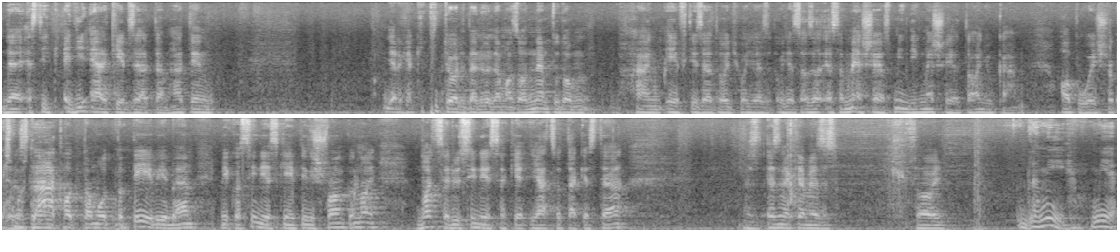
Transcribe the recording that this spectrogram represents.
de ezt így egy elképzeltem. Hát én gyerekek, kitört belőlem az a nem tudom hány évtized, hogy, hogy, ez, hogy ez, ez, a, ez a mese, ezt mindig mesélte anyukám, apu, és akkor és most láthattam ott a tévében, mikor színészként is Frank, nagy, nagyszerű színészek játszották ezt el. Ez, ez nekem ez, szóval, hogy de mi? Milyen?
